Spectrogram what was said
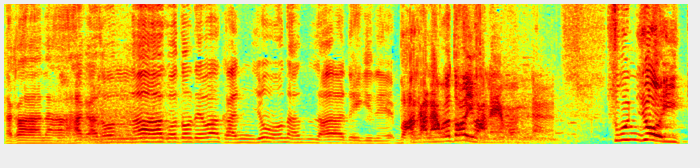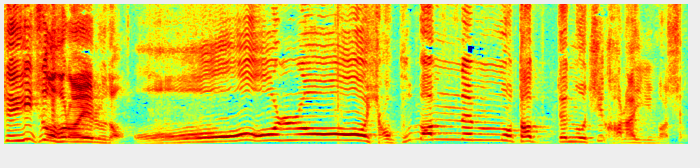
なかなはがそんなことでは感情なんざできねえ。バカなこと言わねえもんだ。そんじゃ一体いつ払えるの？おら100万年も経って後払いましょう。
